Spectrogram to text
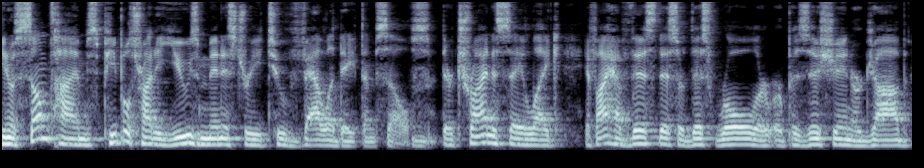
You know, sometimes people try to use ministry to validate themselves. Mm. They're trying to say, like, if I have this, this, or this role or, or position or job,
